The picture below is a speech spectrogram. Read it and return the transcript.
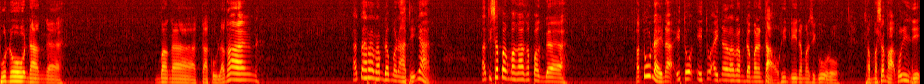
puno ng uh, mga kakulangan. At nararamdaman natin yan. At isa pang mga kapag uh, patunay na ito ito ay nararamdaman ng tao, hindi naman siguro sa masama, kung hindi,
